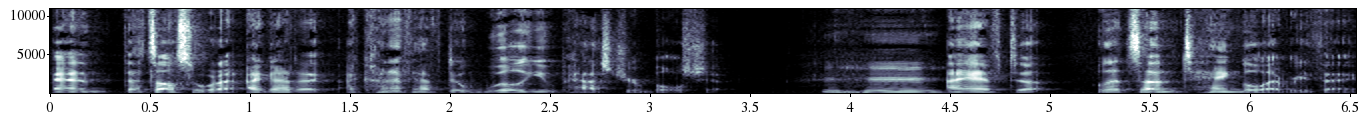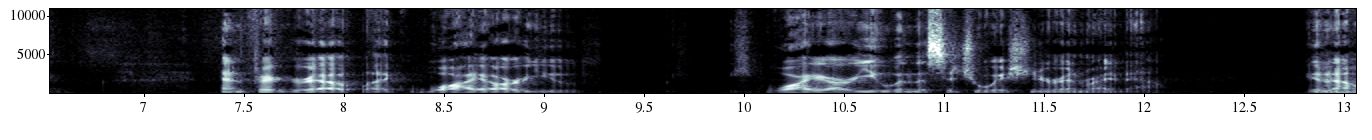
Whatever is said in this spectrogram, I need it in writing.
And that's also what I, I gotta. I kind of have to will you past your bullshit. I have to let's untangle everything and figure out like why are you why are you in the situation you're in right now? You know,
